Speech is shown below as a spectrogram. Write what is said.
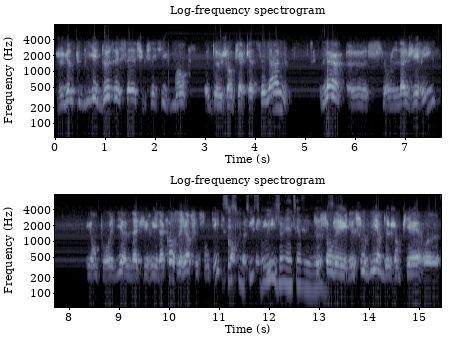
Je viens de publier deux essais successivement de Jean-Pierre Castellane. L'un euh, sur l'Algérie, et on pourrait dire l'Algérie et la Corse. D'ailleurs, c'est son titre. C'est son titre, oui, je l'ai interviewé. Ce sont les, souvenirs de Jean-Pierre euh,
